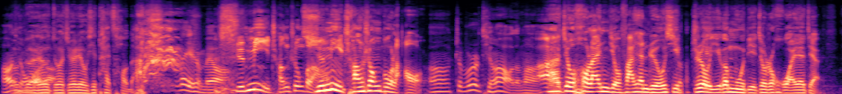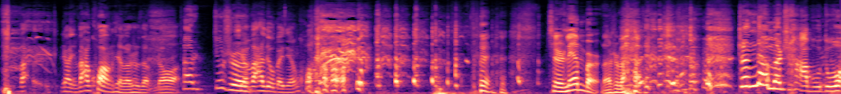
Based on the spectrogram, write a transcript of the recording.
好像挺火。我觉得这游戏太操蛋了。为什么呀？寻觅长生不老。寻觅长生不老啊，这不是挺好的吗？啊！就后来你就发现这游戏只有一个目的，就是活下去。挖让你挖矿去了是怎么着啊？他就是挖六百年矿，这是连本的是吧？真他妈差不多，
